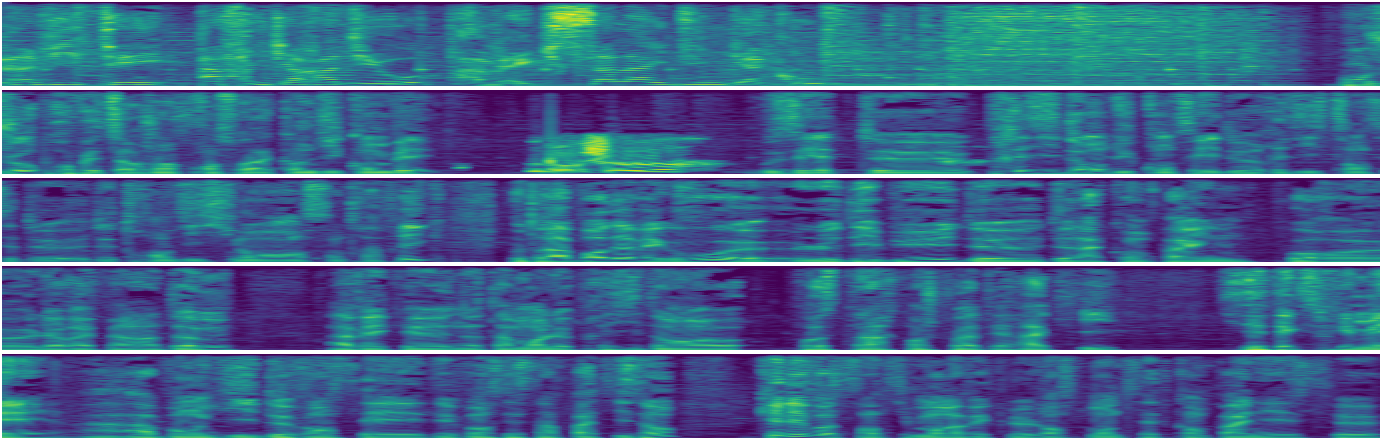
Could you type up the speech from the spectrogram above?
L'invité Africa Radio avec Salah Dingaku. Bonjour, professeur Jean-François Kandi Combé. Bonjour. Vous êtes euh, président du Conseil de résistance et de, transition en Centrafrique. Je voudrais aborder avec vous euh, le début de, la campagne pour euh, le référendum, avec notamment le président Faustin Archange Touadéra qui, qui s'est exprimé à, Bangui devant ses, devant ses sympathisants. Quel est votre sentiment avec le lancement de cette campagne et ce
